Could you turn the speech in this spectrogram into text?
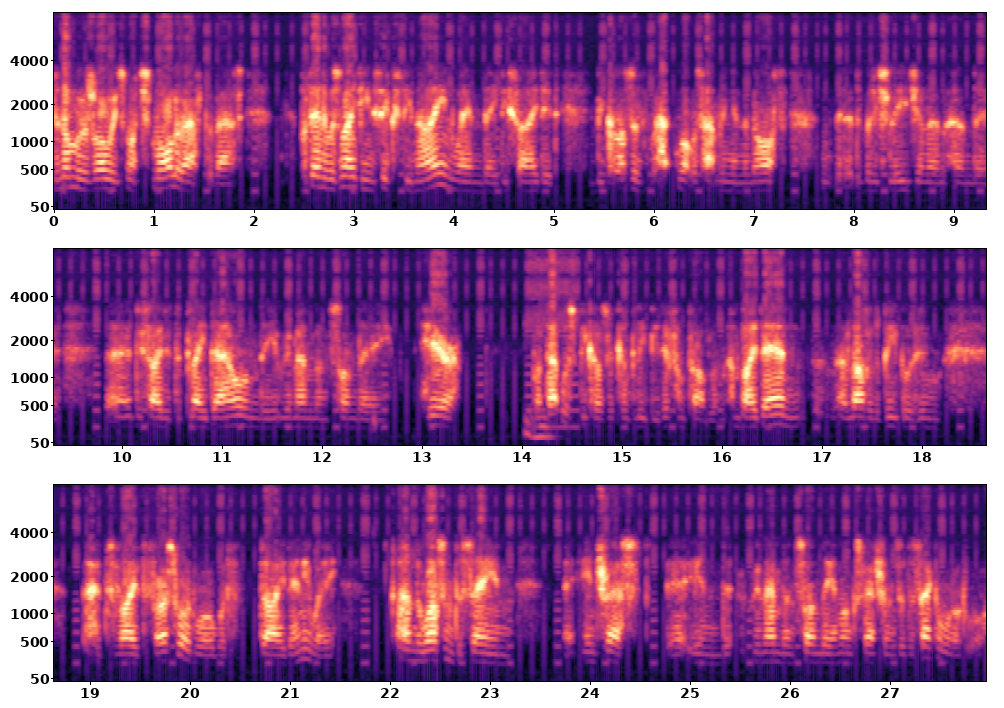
The numbers were always much smaller after that. But then it was 1969 when they decided, because of what was happening in the north, the, British Legion and, and uh, decided to play down the Remembrance Sunday here. But that was because of a completely different problem. And by then, a lot of the people who had survived the First World War would have died anyway. And there wasn't the same interest uh, in Remembrance Sunday amongst veterans of the Second World War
